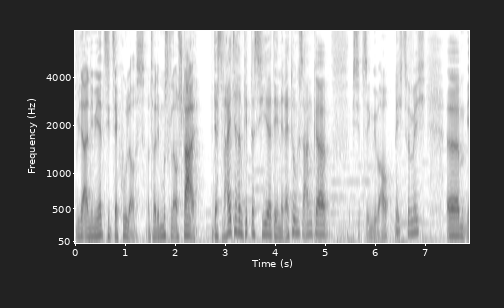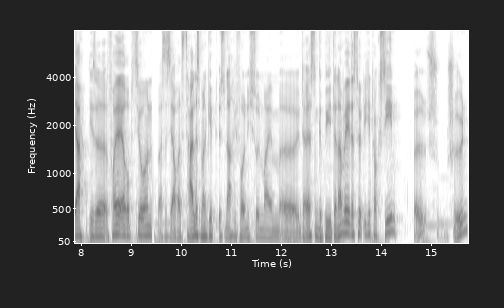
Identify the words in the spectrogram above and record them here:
Wieder animiert, sieht sehr cool aus. Und zwar die Muskeln aus Stahl. Des Weiteren gibt es hier den Rettungsanker. Ist jetzt irgendwie überhaupt nichts für mich. Ähm, ja, diese Feuereruption, was es ja auch als Talisman gibt, ist nach wie vor nicht so in meinem äh, Interessengebiet. Dann haben wir hier das tödliche Toxin. Äh, schön.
